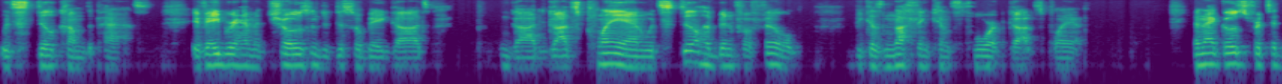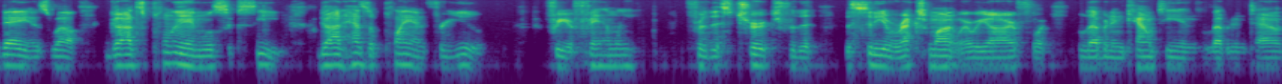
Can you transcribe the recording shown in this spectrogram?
would still come to pass. If Abraham had chosen to disobey God's God, God's plan would still have been fulfilled because nothing can thwart God's plan. And that goes for today as well. God's plan will succeed. God has a plan for you, for your family, for this church, for the the city of Rexmont, where we are, for Lebanon County and Lebanon Town,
